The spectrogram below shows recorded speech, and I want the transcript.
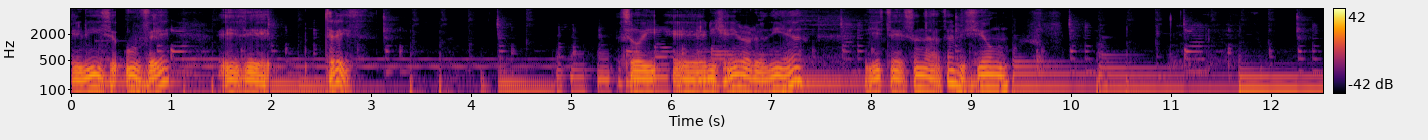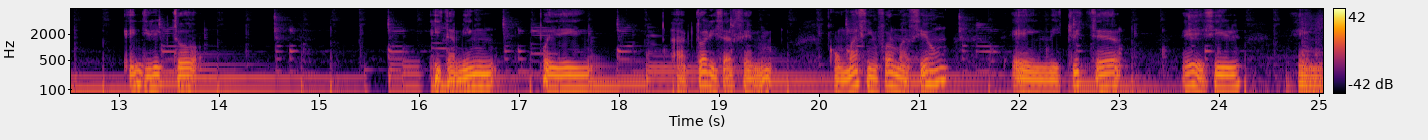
el índice UV es de 3. Soy el ingeniero Leonidas y esta es una transmisión en directo y también pueden actualizarse con más información en mi Twitter, es decir, en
